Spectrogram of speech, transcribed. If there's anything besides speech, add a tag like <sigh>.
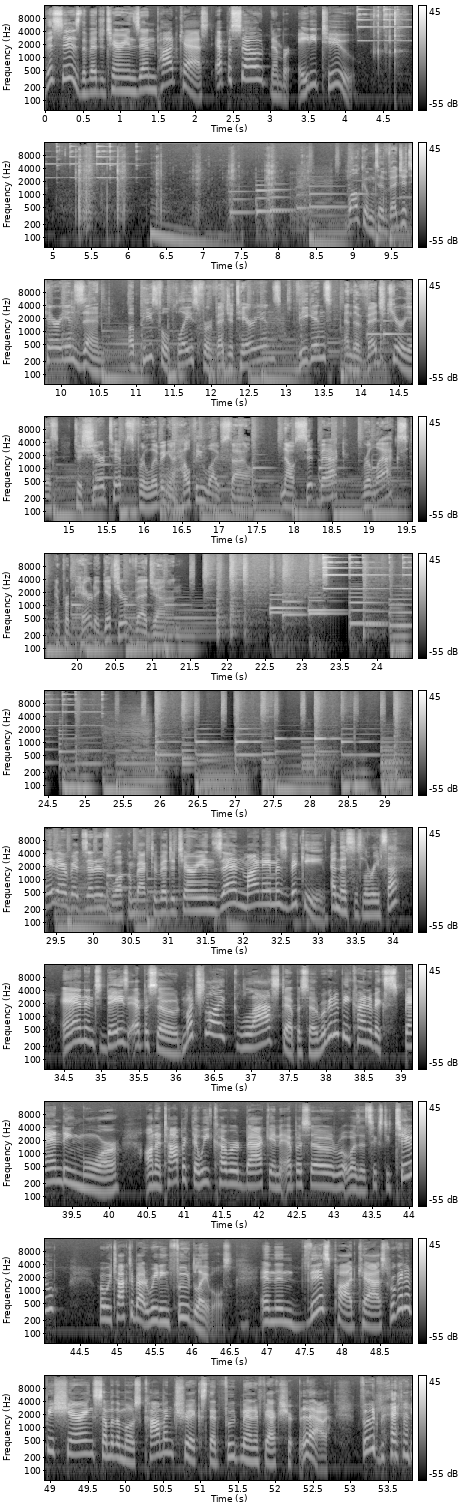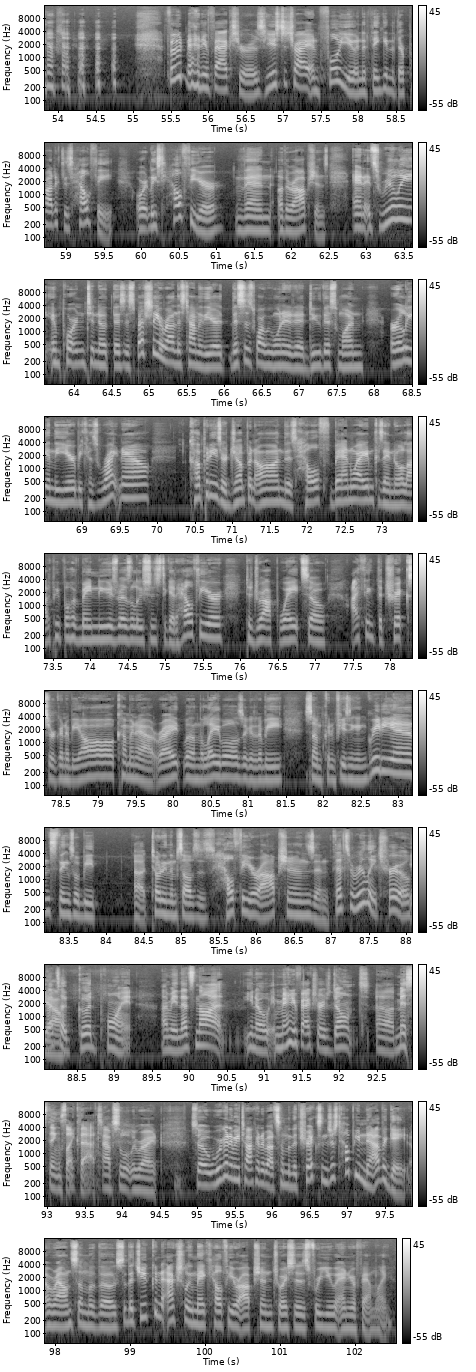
This is the Vegetarian Zen Podcast, episode number 82. Welcome to Vegetarian Zen, a peaceful place for vegetarians, vegans, and the veg curious to share tips for living a healthy lifestyle. Now sit back, relax, and prepare to get your veg on. Hey there, Veg Zeners. Welcome back to Vegetarian Zen. My name is Vicky. And this is Larissa. And in today's episode, much like last episode, we're going to be kind of expanding more on a topic that we covered back in episode, what was it, 62? Where we talked about reading food labels. And then this podcast, we're going to be sharing some of the most common tricks that food manufacturer, <laughs> blah, food manu- <laughs> Food manufacturers used to try and fool you into thinking that their product is healthy, or at least healthier than other options. And it's really important to note this, especially around this time of the year. This is why we wanted to do this one early in the year because right now, companies are jumping on this health bandwagon because they know a lot of people have made New Year's resolutions to get healthier, to drop weight. So I think the tricks are going to be all coming out, right? On the labels, there are going to be some confusing ingredients. Things will be uh, toting themselves as healthier options and That's really true. Yeah. That's a good point. I mean, that's not, you know, manufacturers don't uh, miss things like that. Absolutely right. So, we're going to be talking about some of the tricks and just help you navigate around some of those so that you can actually make healthier option choices for you and your family.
